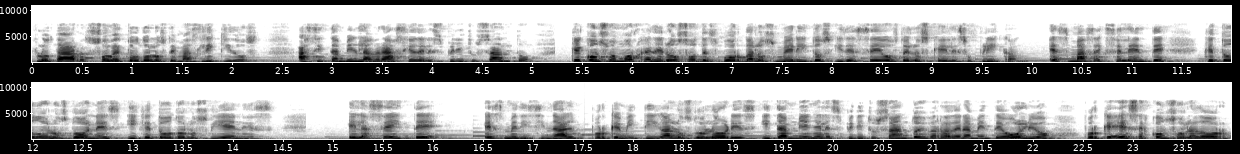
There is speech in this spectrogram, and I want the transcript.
flotar sobre todos los demás líquidos. Así también la gracia del Espíritu Santo, que con su amor generoso desborda los méritos y deseos de los que le suplican. Es más excelente que todos los dones y que todos los bienes. El aceite es medicinal porque mitiga los dolores y también el Espíritu Santo es verdaderamente óleo porque es el consolador.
